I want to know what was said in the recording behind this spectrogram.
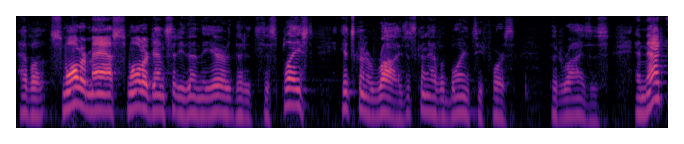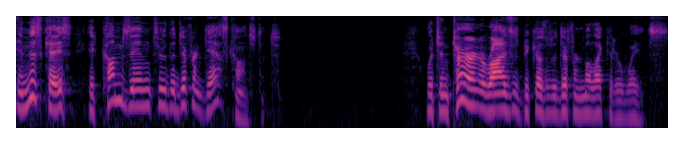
have a smaller mass, smaller density than the air that it's displaced. It's going to rise. It's going to have a buoyancy force that rises. And that, in this case, it comes in through the different gas constant, which in turn arises because of the different molecular weights.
